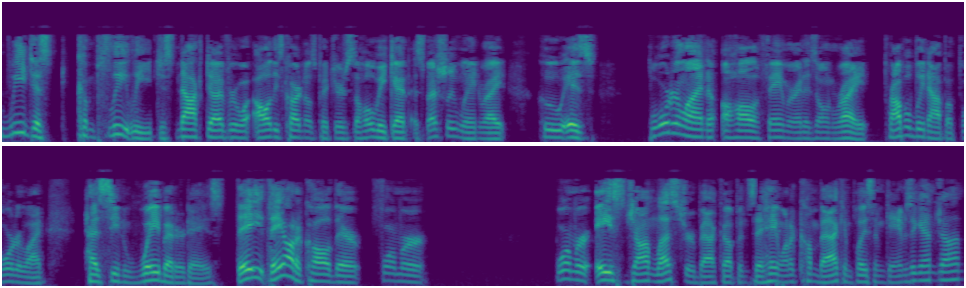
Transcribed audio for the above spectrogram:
we just completely just knocked everyone, all these Cardinals pitchers the whole weekend, especially Wainwright, who is borderline a Hall of Famer in his own right. Probably not, but borderline has seen way better days. They, they ought to call their former, former ace Jon Lester back up and say, Hey, want to come back and play some games again, John?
